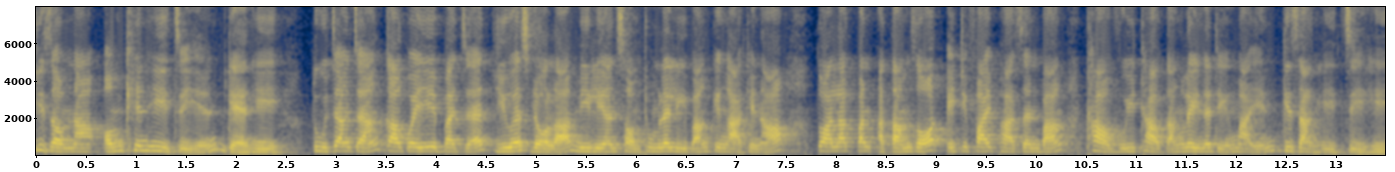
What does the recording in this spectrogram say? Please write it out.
ကိစုံနာအုံခင်ဟီကျင်းဂန်ဟီ ตูจังจังกากวยบัจเจ็ต US ดอลลาร์มิลเลียนสอมทุมเลลีบังกิงาคินะตัวลักปันอตามซอ85%บังท่าววุยท่าวตังเลยนะดิงมาอินกิจังฮีจีฮี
